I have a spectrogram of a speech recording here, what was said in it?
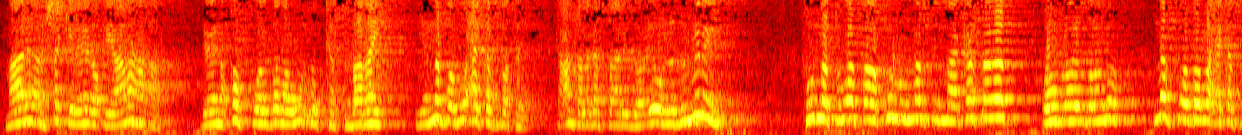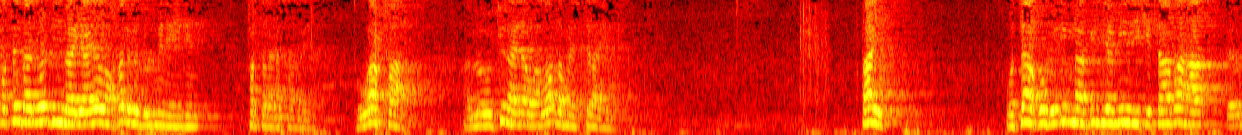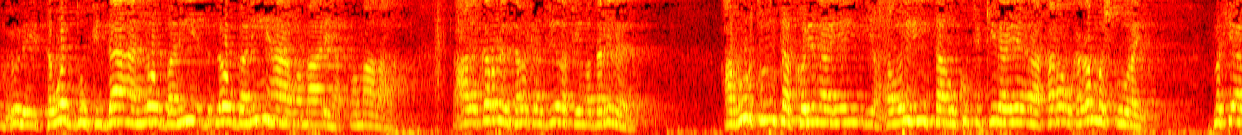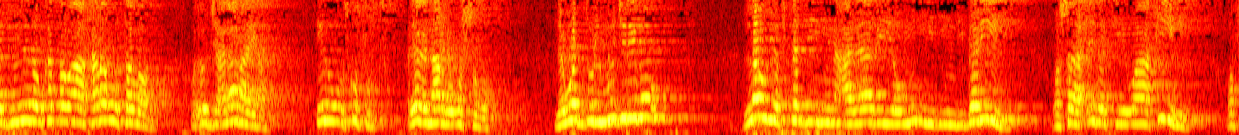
maalin aan shaki lahayn oo qiyaamaha ah deena qof walbaba wuxuu kasbaday iyo naf walba waxay kasbatay gacanta laga saari doono iyagoon la dulminayn. Uma tuwafaa kullu nafsin maa kasabat wahum laa yudlamuun naf walba waxay kasbatay baa loo dhiibaya iyadoon waxba laga dulminaynin farta laga saaraya. Tuwafaa waa la oofinaya wataakudu ima bilyamiini kitaabaha muxuu leeyay tawadu fidaan low bani low baniiha wamaaliha wa maalaha waxaa la garanaysaa marka adduunyada qiimo darideeda caruurtuu intaa korinayey iyo xoolihii intaa uu ku fikirayay aakhare uu kaga mashquulay markii adduunyada uu ka tago aakhare uu tago wuxuu jeclaanayaa inuu isku furto iyaga naar lagu shubo yawadu lmujrimu low yaftadii min cadaabi yowmiidin bibariihi wa saaxibatii wa akhiihi wa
